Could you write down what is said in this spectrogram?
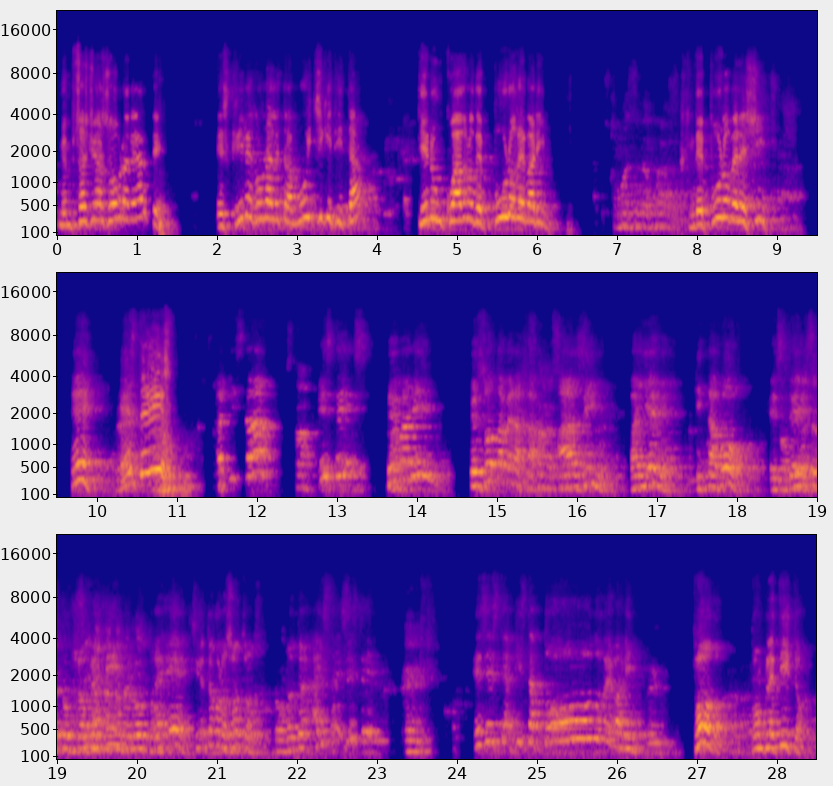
me empezó a enseñar su obra de arte. Escribe con una letra muy chiquitita, tiene un cuadro de puro de Barim, de puro Bereshit. Eh, este es, aquí está, este es, de Barim, Pesota Berajá, Azim, Bayele, Kitabó, este, eh, si yo tengo los otros. ahí está, es este. Eh. Es este, aquí está todo de Barín. Todo, completito.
